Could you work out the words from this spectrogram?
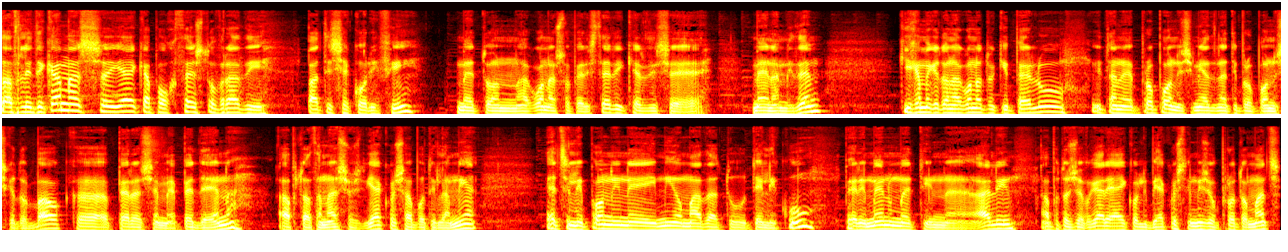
Στα αθλητικά μας η ΑΕΚ από χθες το βράδυ πάτησε κορυφή με τον αγώνα στο Περιστέρι, κέρδισε με ένα 0 και είχαμε και τον αγώνα του Κυπέλου, ήταν προπόνηση, μια δυνατή προπόνηση για τον Μπάουκ, πέρασε με 5-1 από το Αθανάσιος Διάκος, από τη Λαμία. Έτσι λοιπόν είναι η μία ομάδα του τελικού, περιμένουμε την άλλη από το ζευγάρι ΑΕΚ Ολυμπιακός, θυμίζω πρώτο μάτς,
